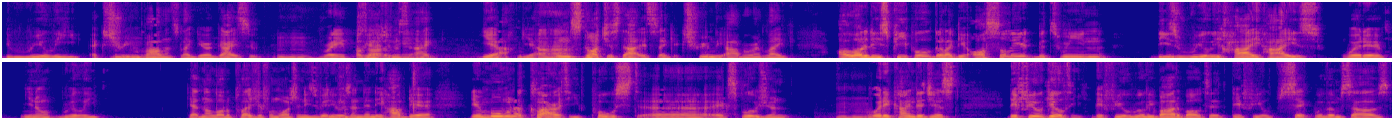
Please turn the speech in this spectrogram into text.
the really extreme violence. Like there are guys who, mm-hmm. rape okay, sodomy. say, I, yeah, yeah. Uh-huh. And it's not just that; it's like extremely aberrant. Like a lot of these people, they're like they oscillate between these really high highs where they're you know really getting a lot of pleasure from watching these videos, and then they have their their moment of clarity post uh, explosion, Mhm. where they kind of just they feel guilty, they feel really bad about it, they feel sick with themselves,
